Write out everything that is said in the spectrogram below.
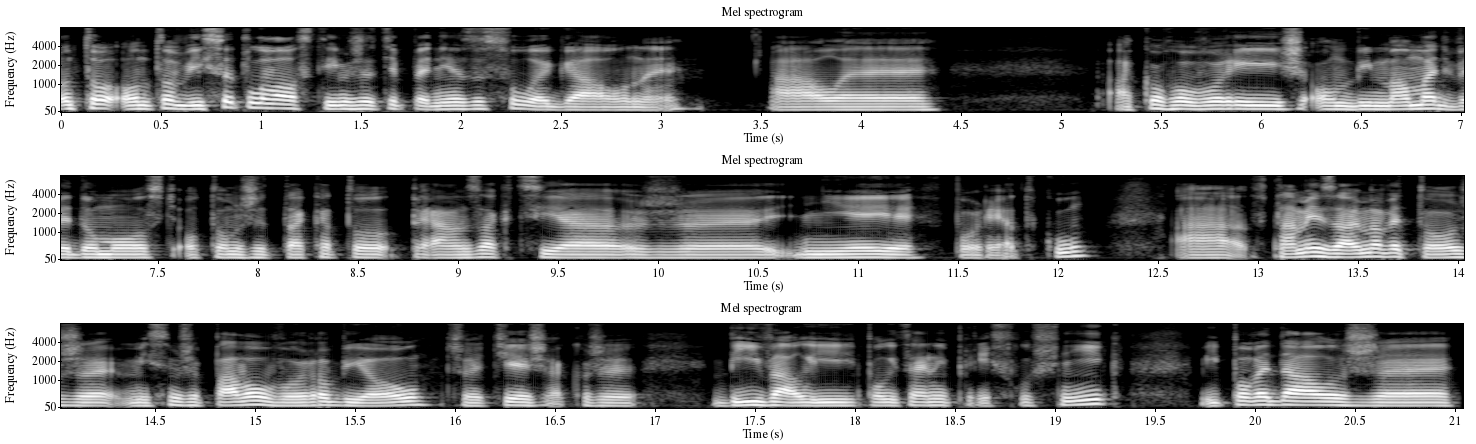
on to, on to vysvetloval s tým, že tie peniaze sú legálne, ale ako hovoríš, on by mal mať vedomosť o tom, že takáto transakcia že nie je v poriadku. A tam je zaujímavé to, že myslím, že Pavol Vorobiov, čo je tiež akože bývalý policajný príslušník, vypovedal, že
